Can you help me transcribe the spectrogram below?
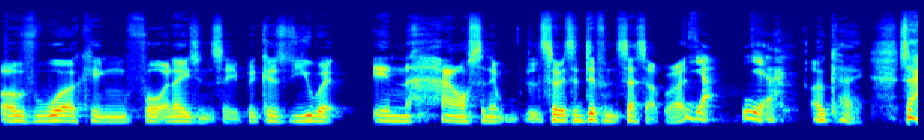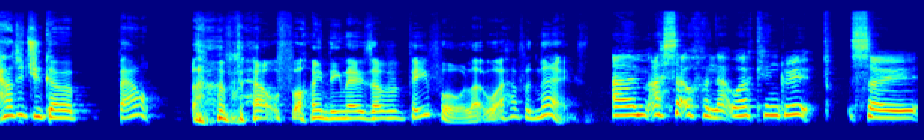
of working for an agency because you were in house, and it so it's a different setup, right? Yeah, yeah. Okay, so how did you go about about finding those other people? Like, what happened next? Um, I set up a networking group. So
